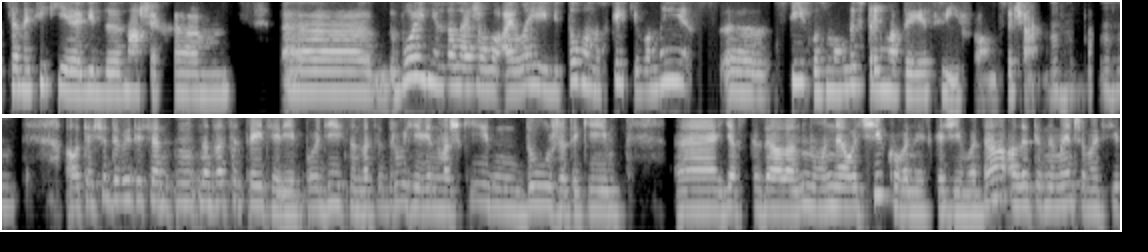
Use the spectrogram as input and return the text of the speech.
це не тільки від наших. Е, воїнів залежало, але й від того, наскільки вони е, стійко змогли втримати свій фронт, звичайно. Угу, угу. А от якщо дивитися на 23-й рік, бо дійсно 22-й він важкий, дуже такий. Е, я б сказала, ну неочікуваний, скажімо, да, але тим не менше, ми всі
